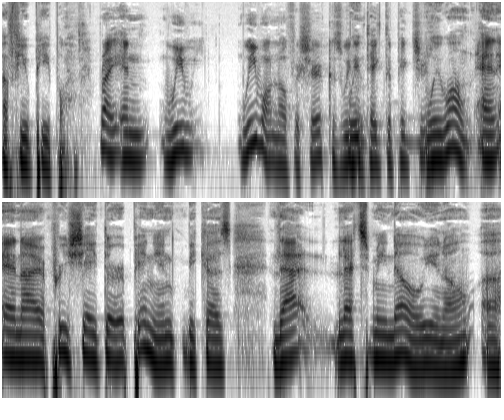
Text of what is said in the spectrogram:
a few people. Right. And we we won't know for sure because we, didn't take the pictures. We won't, and and I appreciate their opinion because that lets me know, you know, uh,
